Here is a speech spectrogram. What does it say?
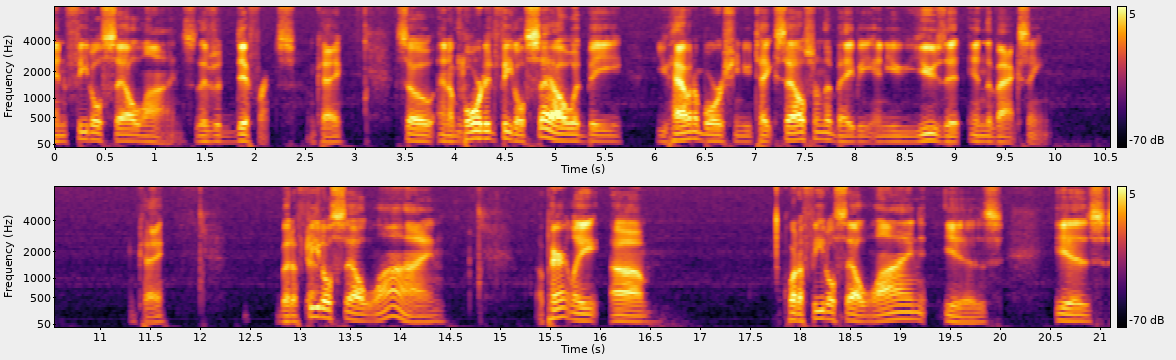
and fetal cell lines. There's a difference. Okay, so an hmm. aborted fetal cell would be you have an abortion, you take cells from the baby, and you use it in the vaccine. Okay. But a fetal yeah. cell line, apparently, um, what a fetal cell line is, is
